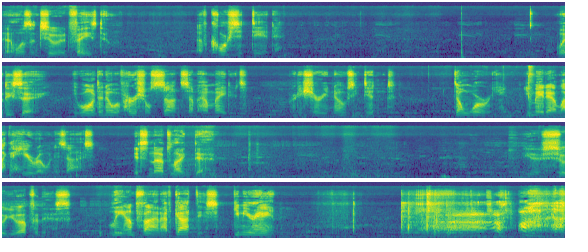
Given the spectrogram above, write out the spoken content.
I wasn't sure it phased him. Of course it did. What'd he say? He wanted to know if Hershel's son somehow made it. Pretty sure he knows he didn't. Don't worry, you made out like a hero in his eyes. It's not like that. You're sure you're up for this? Lee, I'm fine. I've got this. Give me your hand. Ah! Ah!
